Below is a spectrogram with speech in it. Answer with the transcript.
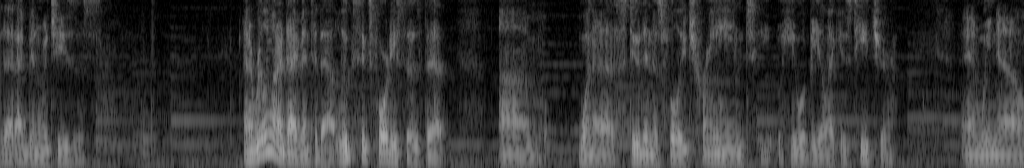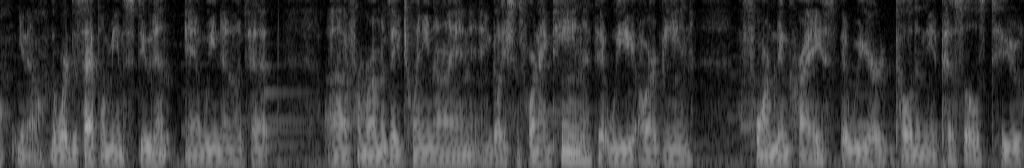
that I've been with Jesus? And I really want to dive into that. Luke 6:40 says that um, when a student is fully trained, he, he will be like his teacher. And we know, you know, the word disciple means student, and we know that uh, from Romans 8:29 and Galatians 4:19 that we are being formed in Christ, that we are told in the epistles to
